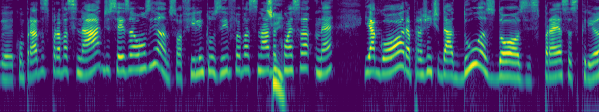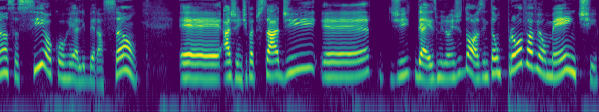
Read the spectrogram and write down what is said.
é, compradas para vacinar de 6 a 11 anos. Sua filha, inclusive, foi vacinada Sim. com essa, né? E agora, para a gente dar duas doses para essas crianças, se ocorrer a liberação, é, a gente vai precisar de, é, de 10 milhões de doses. Então, provavelmente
